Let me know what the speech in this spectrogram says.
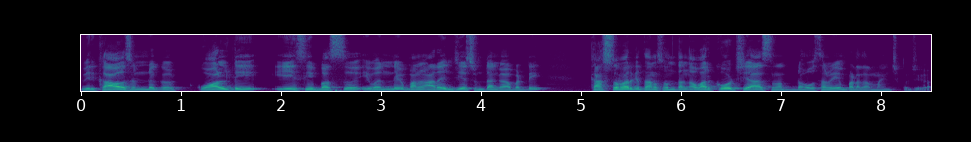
వీరికి కావాల్సిన ఒక క్వాలిటీ ఏసీ బస్సు ఇవన్నీ మనం అరేంజ్ చేసి ఉంటాం కాబట్టి కస్టమర్కి తన సొంతంగా వర్కౌట్ చేయాల్సిన అవసరం ఏం పడదమ్మా ఇంచుమించుగా.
